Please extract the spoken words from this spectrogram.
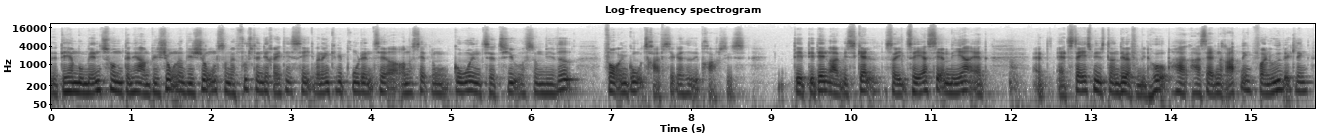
øh, det her momentum, den her ambition og vision, som er fuldstændig rigtigt set, hvordan kan vi bruge den til at omsætte nogle gode initiativer, som vi ved får en god træfsikkerhed i praksis. Det, det er den vej, vi skal. Så, så jeg ser mere, at, at, at statsministeren, det er i hvert fald mit håb, har, har sat en retning for en udvikling,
